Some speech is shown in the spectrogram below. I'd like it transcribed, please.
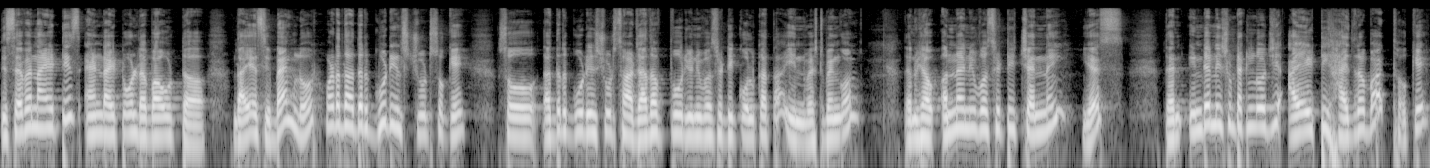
The seven IITs and I told about uh, the IISc Bangalore. What are the other good institutes, okay? So other good institutes are Jadavpur University, Kolkata in West Bengal. Then we have Anna University, Chennai, yes. Then Indian Institute of Technology, IIT Hyderabad, okay.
